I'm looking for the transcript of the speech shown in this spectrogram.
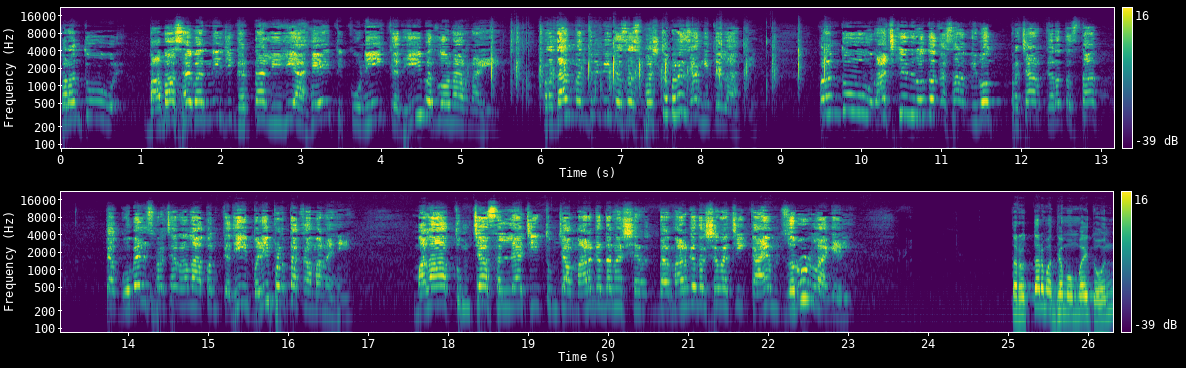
परंतु बाबासाहेबांनी जी घटना लिहिली आहे ती कोणी कधीही बदलवणार नाही. प्रधानमंत्रींनी तसं स्पष्टपणे सांगितलेलं आहे. परंतु राजकीय विरोधक असा विरोध प्रचार करत असतात. त्या गोबेल्स प्रचाराला आपण कधी बळी पडता कामा नाही. मला तुमच्या सल्ल्याची तुमच्या मार्गदर्शन मार्गदर्शनाची कायम जरूर लागेल. तर उत्तर मध्य मुंबईतून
